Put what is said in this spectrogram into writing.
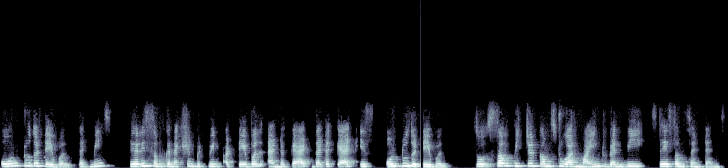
onto the table that means there is some connection between a table and a cat that a cat is onto the table so some picture comes to our mind when we say some sentence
